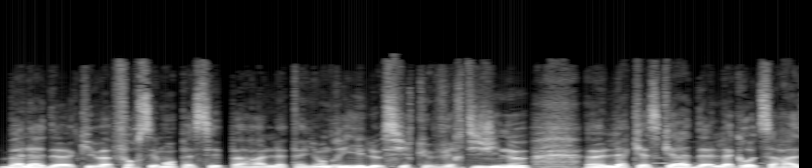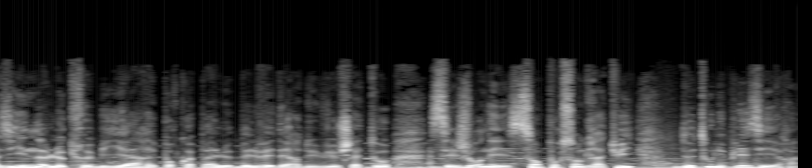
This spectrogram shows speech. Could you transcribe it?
Balade qui va forcément passer par la taillanderie le cirque vertigineux euh, la cascade la grotte sarrasine le creux billard et pourquoi pas le belvédère du vieux château ces journées 100% gratuits de tous les plaisirs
